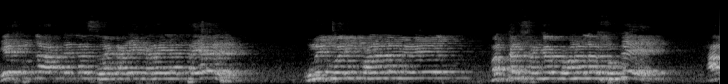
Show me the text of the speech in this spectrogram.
हे सुद्धा आपल्याला सहकार्य करायला तयार आहे. उमेदवारी कोणाला मिळेल? मतदारसंघ कोणाला सुटेल? हा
